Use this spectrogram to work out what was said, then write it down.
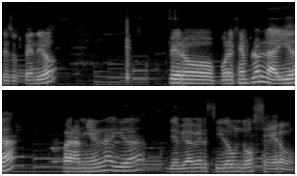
se suspendió. Pero, por ejemplo, en la ida, para mí en la ida debió haber sido un 2-0.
